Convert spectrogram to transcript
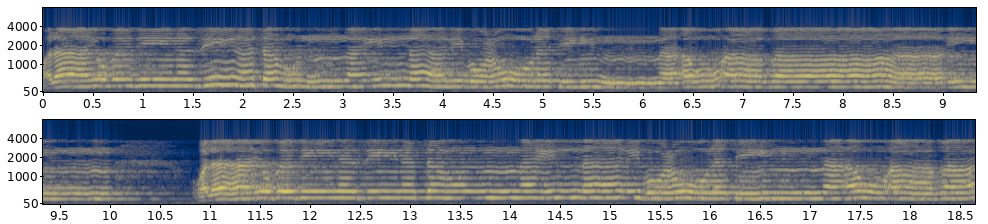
ولا يبدين زينتهن إلا لبعولتهن أو آبائهن. ولا يبدين زينتهن إلا لبعولتهن أو آبائهن.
